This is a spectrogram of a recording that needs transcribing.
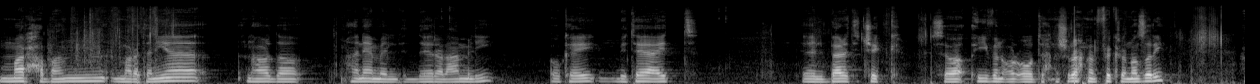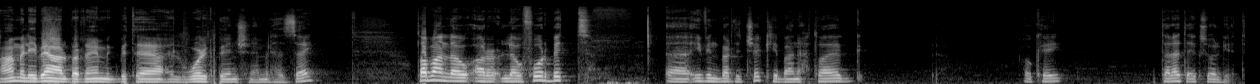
مرحبا مرة تانية. النهاردة هنعمل الدايرة العملي أوكي؟ بتاعة ال parity check سواء even or odd. إحنا شرحنا الفكرة نظري عملي بقى على البرنامج بتاع ال workbench نعملها إزاي. طبعا لو أر... لو 4 bit even parity check يبقى هنحتاج أوكي؟ تلاتة XOR gate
